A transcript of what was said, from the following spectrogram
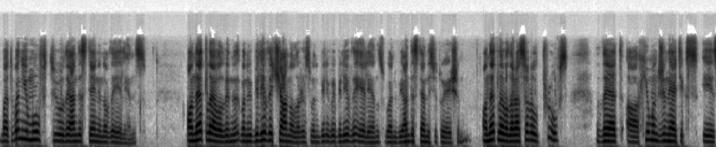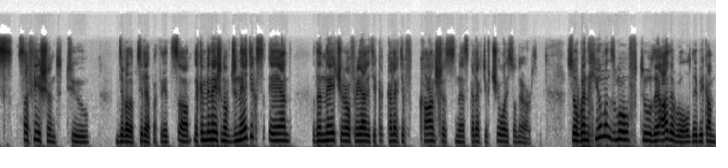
but when you move to the understanding of the aliens, on that level, when, when we believe the channelers, when we, believe the aliens, when we understand the situation, on that level, there are several proofs that uh, human genetics is sufficient to develop telepathy. It's uh, a combination of genetics and the nature of reality, collective consciousness, collective choice on Earth. So when humans move to the other world, they become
